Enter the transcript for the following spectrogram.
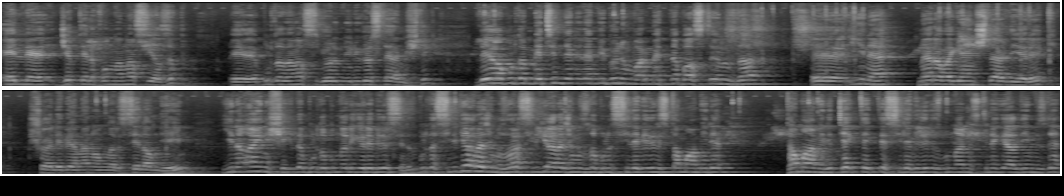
elle cep telefonuna nasıl yazıp e, burada da nasıl göründüğünü göstermiştik. Veya burada metin denilen bir bölüm var. Metne bastığınızda e, yine merhaba gençler diyerek şöyle bir hemen onları selamlayayım. Yine aynı şekilde burada bunları görebilirsiniz. Burada silgi aracımız var. Silgi aracımızla bunu silebiliriz tamamıyla. Tamamıyla tek tek de silebiliriz bunların üstüne geldiğimizde.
